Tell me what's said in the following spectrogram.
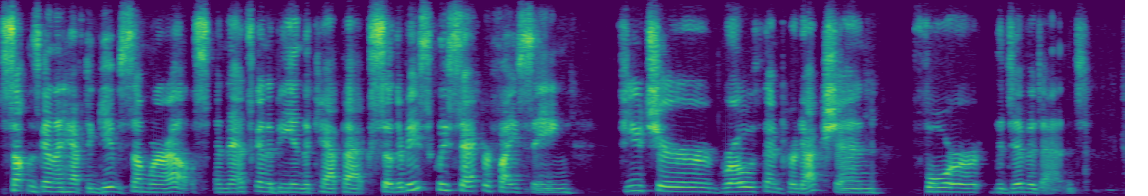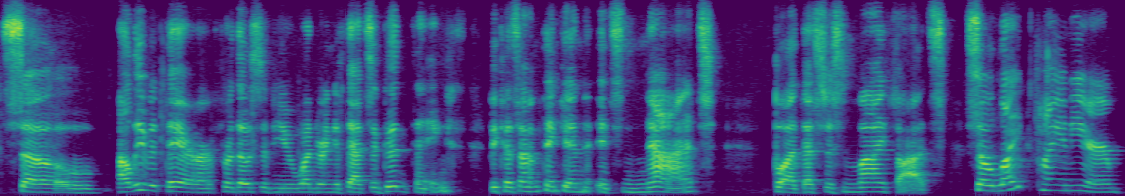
something's going to have to give somewhere else and that's going to be in the capex so they're basically sacrificing future growth and production for the dividend so i'll leave it there for those of you wondering if that's a good thing because I'm thinking it's not, but that's just my thoughts. So, like Pioneer,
